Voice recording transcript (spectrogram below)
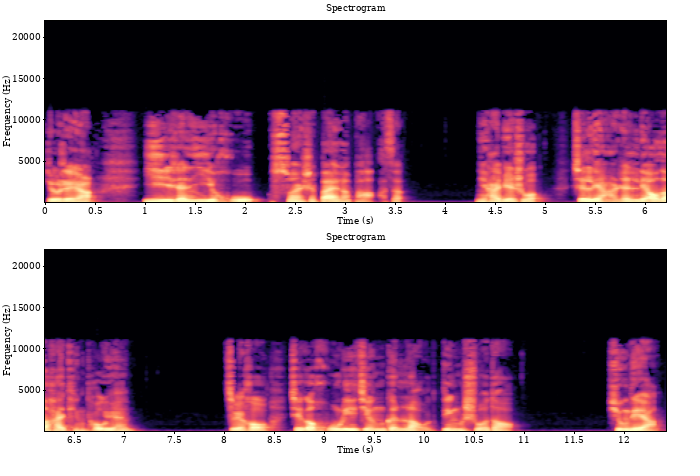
就这样，一人一狐，算是拜了把子。你还别说，这俩人聊的还挺投缘。最后，这个狐狸精跟老丁说道：“兄弟啊，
